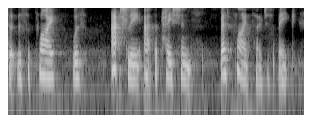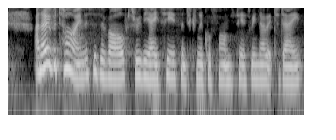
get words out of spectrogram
that the supply was actually at the patient's bedside, so to speak. And over time, this has evolved through the 80s into clinical pharmacy as we know it today.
